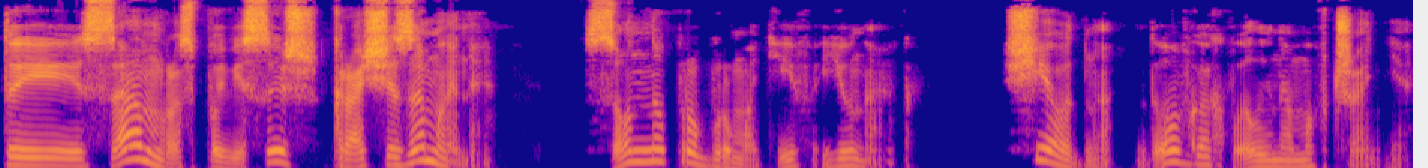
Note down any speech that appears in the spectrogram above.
Ти сам розповісиш краще за мене, сонно пробурмотів юнак. Ще одна довга хвилина мовчання.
